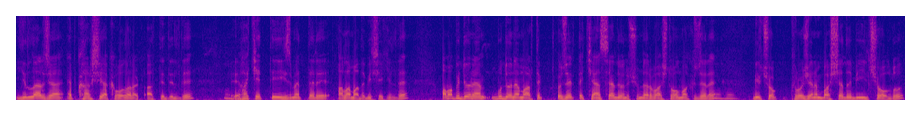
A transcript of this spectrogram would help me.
yıllarca hep karşı yaka olarak addedildi. E, hak ettiği hizmetleri alamadı bir şekilde. Ama bir dönem bu dönem artık özellikle kentsel dönüşümler başta olmak üzere birçok projenin başladığı bir ilçe oldu.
